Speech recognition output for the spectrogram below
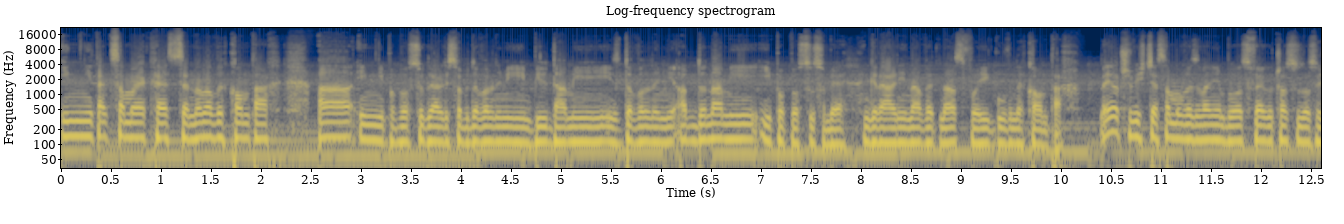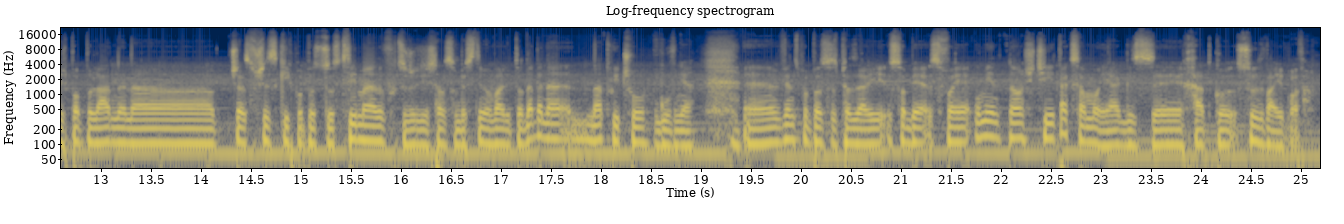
inni tak samo jak HSC na nowych kontach, a inni po prostu grali sobie dowolnymi buildami z dowolnymi addonami i po prostu sobie grali nawet na swoich głównych kontach. No i oczywiście samo wyzwanie było swojego czasu dosyć popularne na, przez wszystkich po prostu streamerów, którzy gdzieś tam sobie streamowali to DB na, na Twitchu głównie, e, więc po prostu sprawdzali sobie swoje umiejętności, tak samo jak z Hardcore Survivor.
